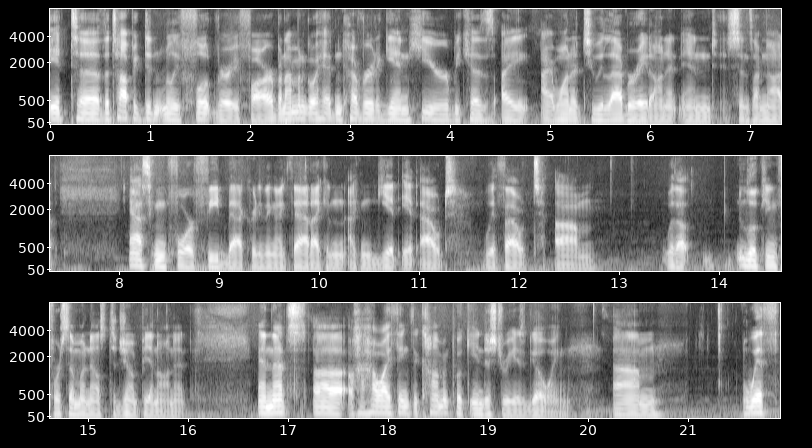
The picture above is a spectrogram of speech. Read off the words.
It uh, the topic didn't really float very far, but I'm going to go ahead and cover it again here because I, I wanted to elaborate on it, and since I'm not asking for feedback or anything like that, I can I can get it out without um, without looking for someone else to jump in on it, and that's uh, how I think the comic book industry is going. Um, with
